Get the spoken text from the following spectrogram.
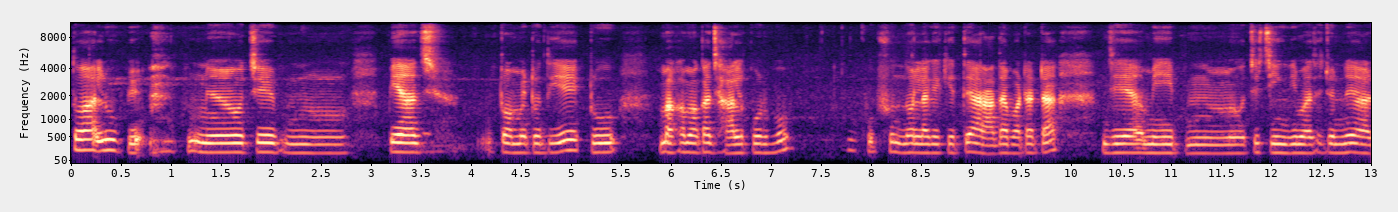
তো আলু হচ্ছে পেঁয়াজ, টমেটো দিয়ে একটু মাখা মাখা ঝাল করব। খুব সুন্দর লাগে খেতে। আর আদা বাটাটা যে আমি হচ্ছে চিংড়ি মাছের জন্য আর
